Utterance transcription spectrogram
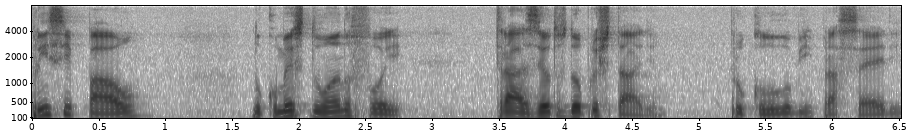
principal no começo do ano foi trazer o torcedor para o estádio, para o clube, para a sede,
